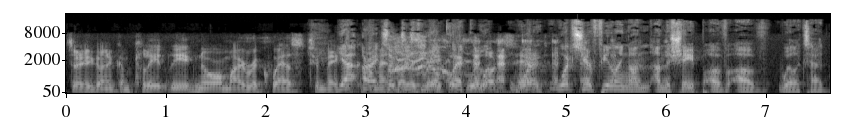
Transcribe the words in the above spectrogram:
So you're going to completely ignore my request to make yeah, a comment all right, so on just the real shape quick, of Willock's what, head? what, what's your feeling on, on the shape of, of Willock's head?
